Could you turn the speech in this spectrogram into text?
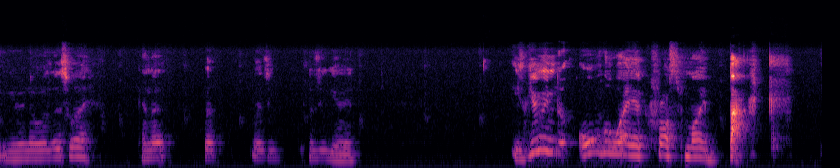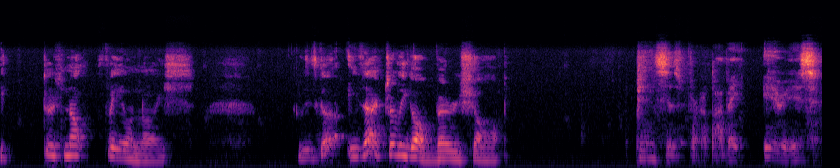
You going over this way? Can I? Where's he? Where's he going? He's going all the way across my back. It does not feel nice. He's got. He's actually got very sharp pincers for a puppy. Here he is.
